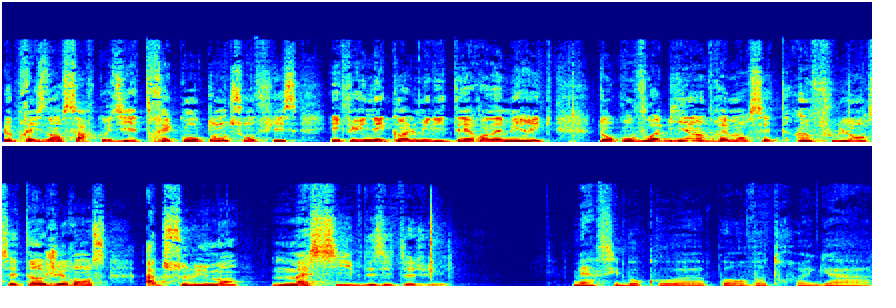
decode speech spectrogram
Le président Sarkozy est très content que son fils ait fait une école militaire en Amérique. Donc on voit bien vraiment cette influence, cette ingérence absolument massive des États-Unis. Merci beaucoup euh, pour votre regard.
